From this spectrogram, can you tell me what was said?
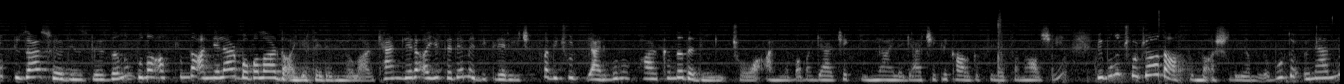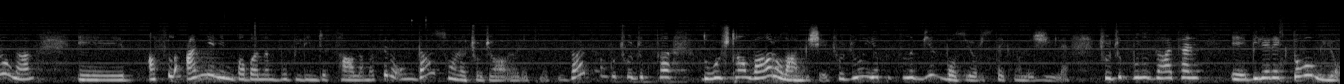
Çok güzel söylediniz Gözde Hanım. Buna aslında anneler babalar da ayırt edemiyorlar. Kendileri ayırt edemedikleri için tabii çocuk yani bunun farkında da değil çoğu anne baba gerçek dünya ile gerçeklik algısıyla sanal şeyin ve bunu çocuğa da aslında aşılayamıyor. Burada önemli olan e, asıl annenin babanın bu bilinci sağlaması ve ondan sonra çocuğa öğretmesi. Zaten bu çocukta doğuştan var olan bir şey. Çocuğun yapısını biz bozuyoruz teknolojiyle. Çocuk bunu zaten e, bilerek doğmuyor.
